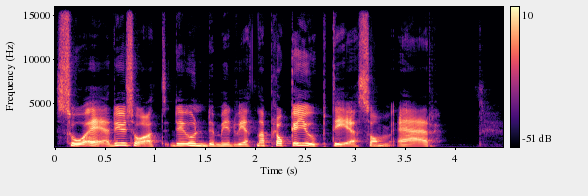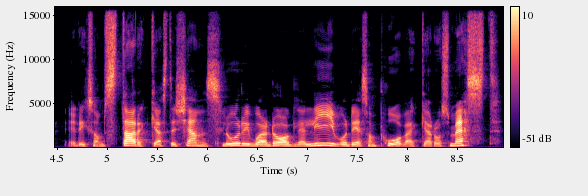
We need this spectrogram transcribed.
så är det ju så att det undermedvetna plockar ju upp det som är eh, liksom starkaste känslor i våra dagliga liv och det som påverkar oss mest.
